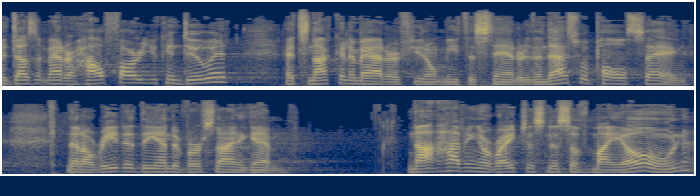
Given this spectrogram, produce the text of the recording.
It doesn't matter how far you can do it. It's not going to matter if you don't meet the standard. And that's what Paul's saying. Then I'll read at the end of verse 9 again. Not having a righteousness of my own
